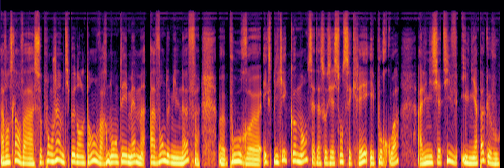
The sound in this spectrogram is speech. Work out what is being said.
Avant cela, on va se plonger un petit peu dans le temps, on va remonter même avant 2009 euh, pour euh, expliquer comment cette association s'est créée et pourquoi, à l'initiative, il n'y a pas que vous.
